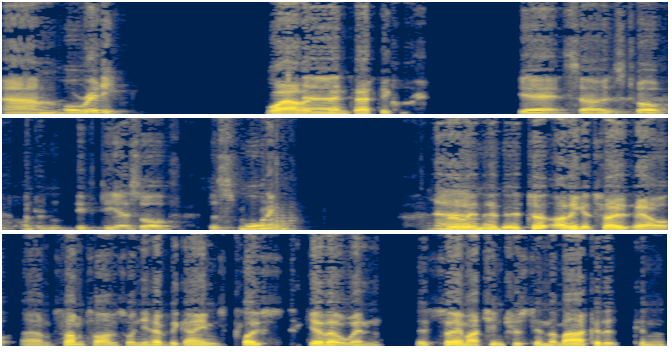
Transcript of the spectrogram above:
um, already. Wow, that's uh, fantastic. Yeah, so it's 1,250 as of this morning. Brilliant. Um, it, it, I think it shows how um, sometimes when you have the games close together, when there's so much interest in the market, it can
